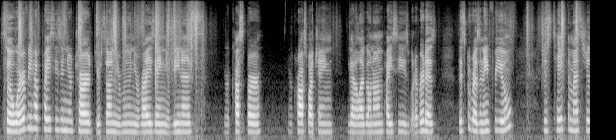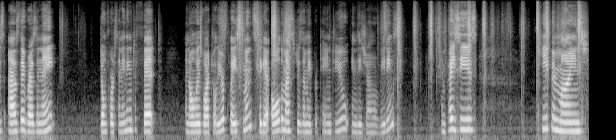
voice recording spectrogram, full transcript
So wherever you have Pisces in your chart, your sun, your moon, your rising, your Venus, your cusper, your cross watching, you got a lot going on Pisces, whatever it is, this could resonate for you. Just take the messages as they resonate. Don't force anything to fit and always watch all your placements to get all the messages that may pertain to you in these general readings. And Pisces, keep in mind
